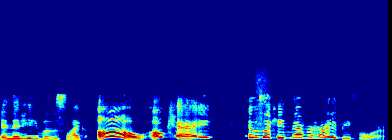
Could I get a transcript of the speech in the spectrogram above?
and then he was like, "Oh, okay." It was like he'd never heard it before.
